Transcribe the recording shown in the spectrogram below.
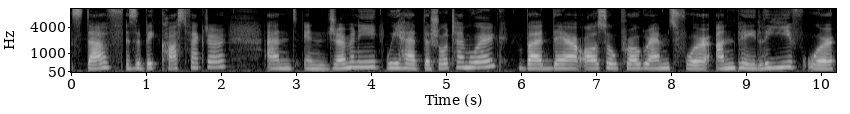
staff is a big cost factor. And in Germany, we had the short time work, but there are also programs for unpaid leave or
